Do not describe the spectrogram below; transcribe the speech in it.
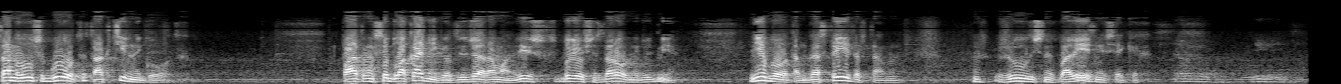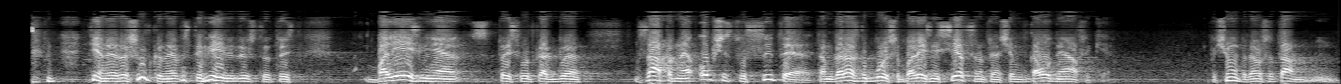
Самый лучший голод это активный голод. Поэтому все блокадники, вот Виджай Роман, видишь, были очень здоровыми людьми. Не было там гастритов, там, желудочных болезней всяких. Не, ну это шутка, но я просто имею в виду, что то есть болезни, то есть вот как бы западное общество сытое, там гораздо больше болезней сердца, например, чем в голодной Африке. Почему? Потому что там, ну,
